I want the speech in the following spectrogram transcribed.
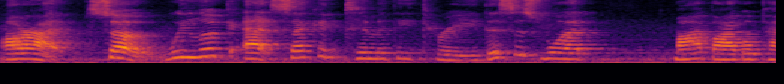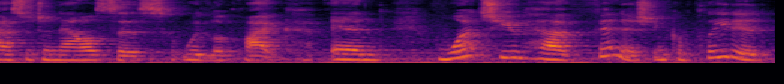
All right, so we look at 2 Timothy 3. This is what my Bible passage analysis would look like. And once you have finished and completed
